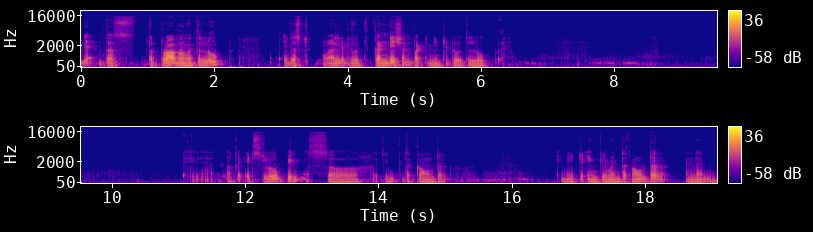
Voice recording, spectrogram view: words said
Yeah, that's the problem with the loop. I just validated with condition, but you need to do the loop. Yeah, okay, it's looping, so I think the counter, you need to increment the counter and then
